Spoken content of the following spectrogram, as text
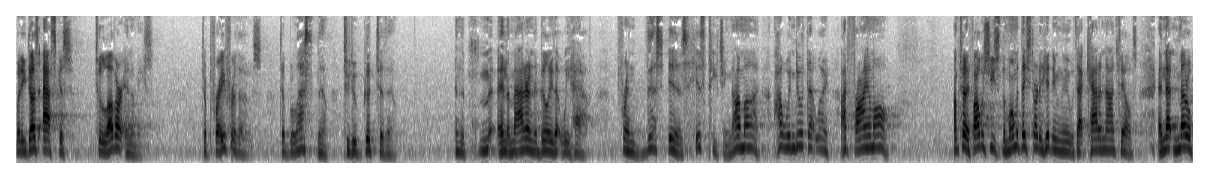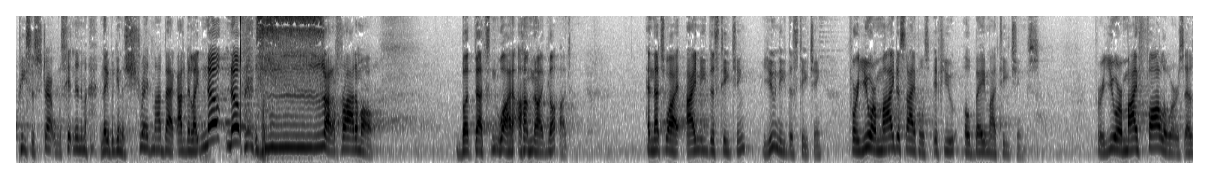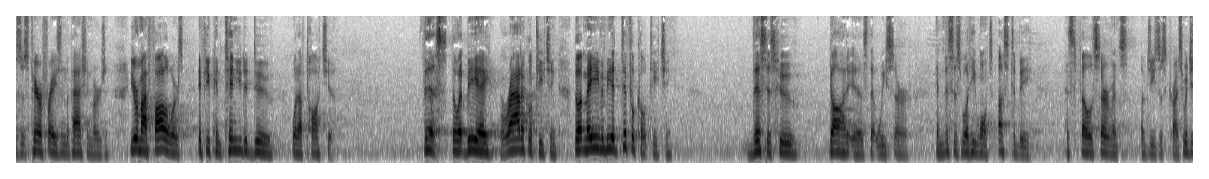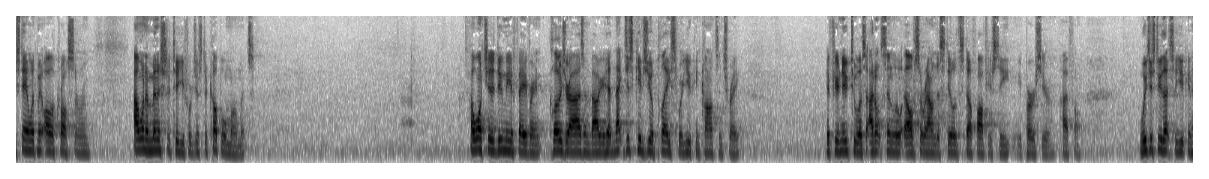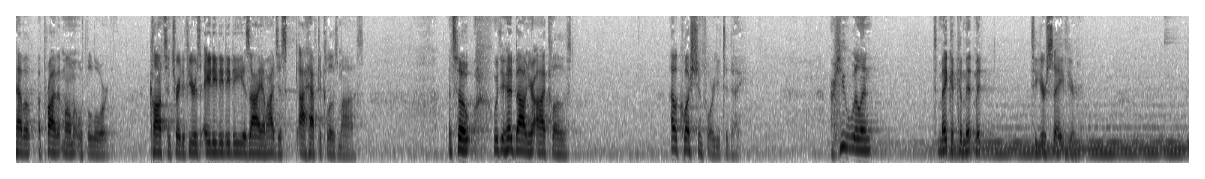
But he does ask us to love our enemies, to pray for those, to bless them, to do good to them in the, in the matter and the ability that we have. Friend, this is his teaching, not mine. I wouldn't do it that way. I'd fry them all. I'm telling you, if I was Jesus, the moment they started hitting me with that cat of nine tails and that metal piece of strap was hitting into my, and they began to shred my back, I'd have been like, nope, nope, Zzz, I'd have fried them all. But that's why I'm not God. And that's why I need this teaching. You need this teaching. For you are my disciples if you obey my teachings. For you are my followers, as is paraphrased in the Passion Version. You are my followers if you continue to do what I've taught you. This, though it be a radical teaching, though it may even be a difficult teaching, this is who God is that we serve. And this is what He wants us to be as fellow servants of Jesus Christ. Would you stand with me all across the room? I want to minister to you for just a couple moments. I want you to do me a favor and close your eyes and bow your head. That just gives you a place where you can concentrate. If you're new to us, I don't send little elves around to steal stuff off your seat, your purse, your iPhone. We just do that so you can have a, a private moment with the Lord. Concentrate. If you're as ADDD as I am, I just I have to close my eyes. And so, with your head bowed and your eye closed, I have a question for you today. Are you willing to make a commitment to your Savior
